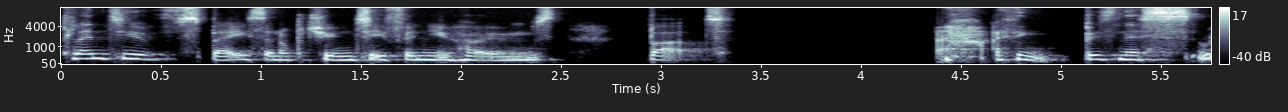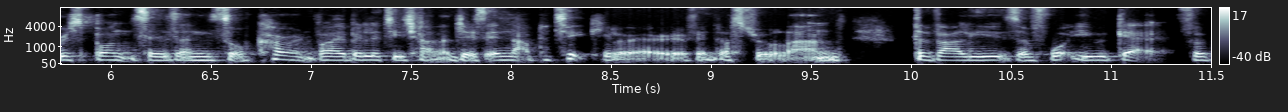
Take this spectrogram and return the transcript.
plenty of space and opportunity for new homes, but I think business responses and sort of current viability challenges in that particular area of industrial land, the values of what you would get for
